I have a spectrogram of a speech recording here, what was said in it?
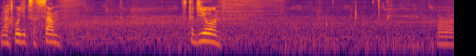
находится сам стадион. Вот.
